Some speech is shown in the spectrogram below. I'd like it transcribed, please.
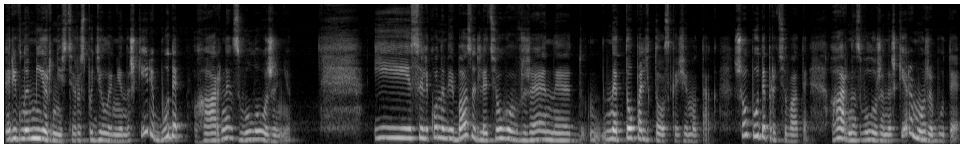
рівномірність розподілення на шкірі, буде гарне зволоження. І силіконові бази для цього вже не, не то пальто, скажімо так. Що буде працювати? Гарно зволожена шкіра може бути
